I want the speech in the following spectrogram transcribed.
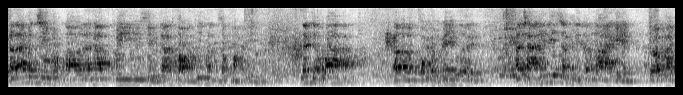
คณะบัญชีของเรานะครับ มีสิ่งการสอนที่ทันสมัย เนื่องจากว่าออของผมเองเลย อาจารย์ที่นี่จะผลิตตำราเองนะครับ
